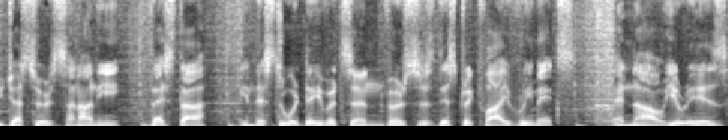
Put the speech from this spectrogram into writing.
You just heard Sanani, Vesta in the Stuart Davidson versus District 5 remix. And now here is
